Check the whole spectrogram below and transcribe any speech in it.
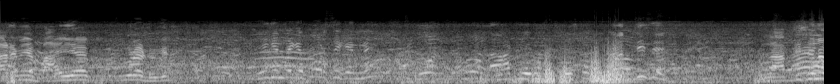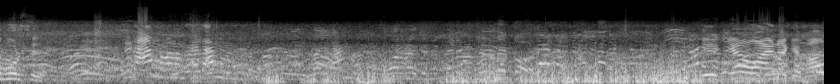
আরে ভাইয়া পুরো ঢুকে। এখান থেকে পড়ছে কেমনে? লাভ দিছে? লাভ দিছে না পড়ছে? কে কে হয় না কে ভাই?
